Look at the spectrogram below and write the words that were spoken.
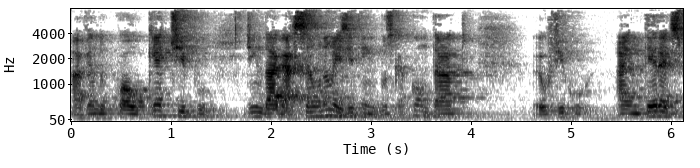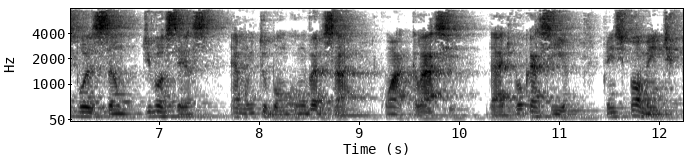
havendo qualquer tipo de indagação, não hesitem em buscar contato, eu fico à inteira disposição de vocês. É muito bom conversar com a classe da advocacia, principalmente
